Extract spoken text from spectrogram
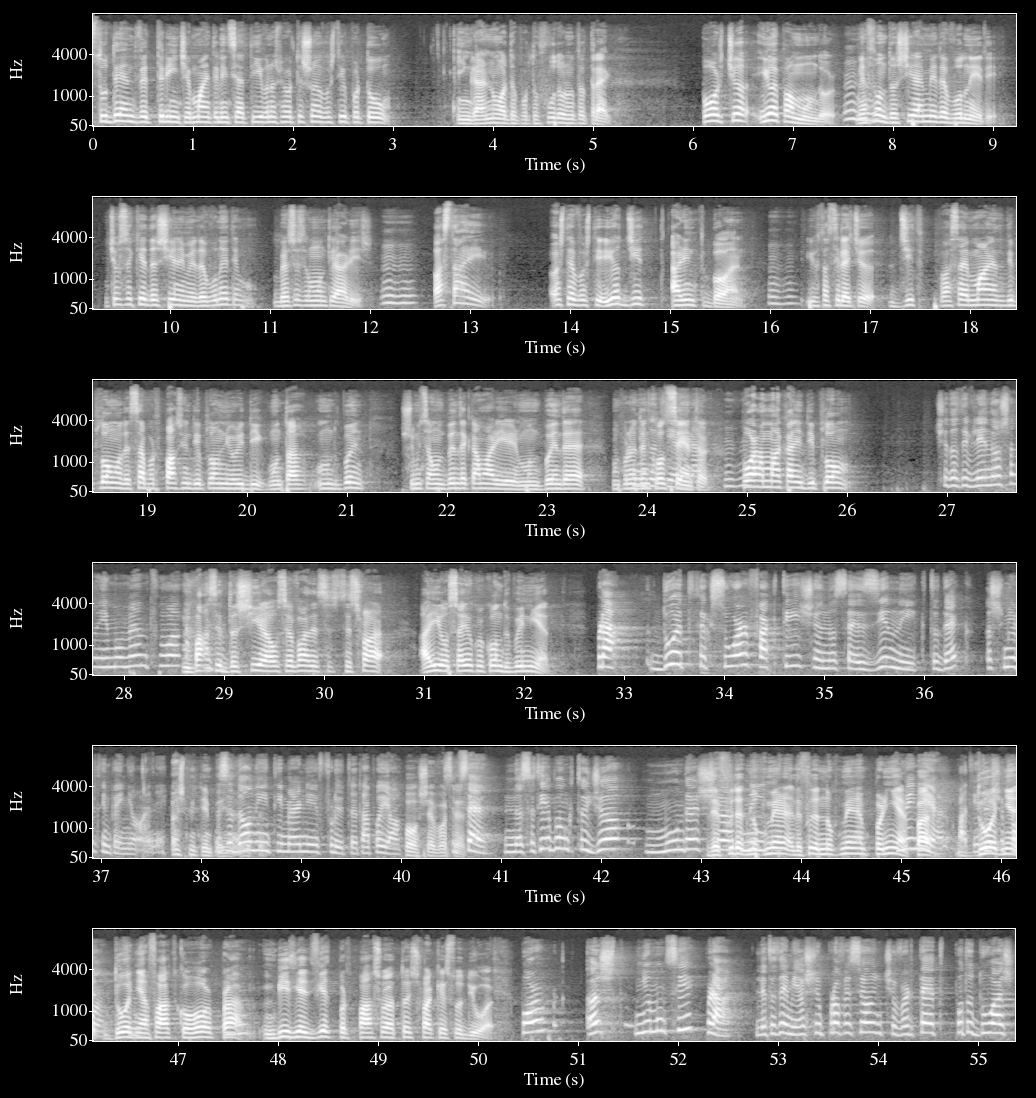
studentëve të rinj që marrin këtë iniciativë, është me vërtet shumë e vështirë për t'u ingranuar dhe për t'u futur në këtë treg. por që jo e pamundur, mjafton dëshira e mirë dhe vullneti. Në qoftë se ke dëshirën e mirë dhe vullnetin, besoj se mund t'ia arrish. Mhm. Pastaj është e vështirë, jo të gjithë arrijnë të bëhen. Mhm. Ju thashë që të gjithë pastaj marrin atë diplomën dhe sa për të pasur një diplomë në juridik, mund ta mund të bëjnë shumica mund të bëjnë dhe kamarierin, mund të bëjnë dhe mund të punojnë në call center. Mhm. Por ama ka një diplomë Që do t'i vlejë ndoshta në një moment, thua? Në bazë të dëshirës ose varet se çfarë ai ose ajo kërkon të bëjë në jetë. Pra, duhet theksuar fakti që nëse e zgjidhni këtë degë, është mirë të impenjoheni. Është mirë të impenjoheni. Nëse doni t'i merrni frytet, apo jo? Po, është e vërtet. Sepse, nëse ti e bën këtë gjë, mundesh... Dhe frytet nuk merren, dhe frytet nuk merren përnjëherë. Menjëherë, patjetër që po. Duhet një afat kohor, pra, mhm. mbi 10 vjetë për të pasur atë çfarë ke studuar. Por, Është një mundësi, pra, le të themi, është një profesion që vërtet, po të duash,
